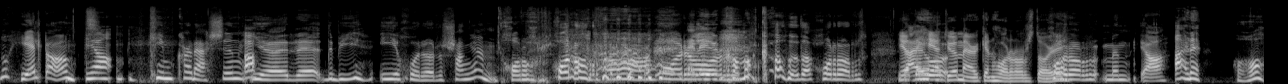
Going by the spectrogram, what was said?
noe helt annet. ja. Kim Kardashian Ah. gjør uh, debut i horrorsjangeren. Horror. Horror. horror. Eller kan man kalle det horror? Ja, Det det er heter jo American Horror Story. horror, men ja. Er det oh.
